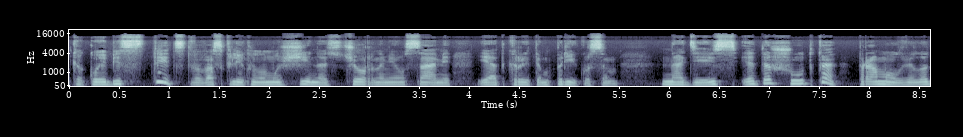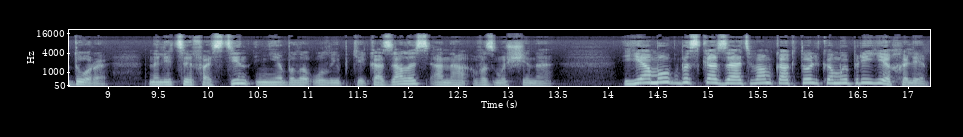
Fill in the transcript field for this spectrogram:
«Какое бесстыдство!» — воскликнул мужчина с черными усами и открытым прикусом — «Надеюсь, это шутка», — промолвила Дора. На лице Фастин не было улыбки. Казалось, она возмущена. «Я мог бы сказать вам, как только мы приехали.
